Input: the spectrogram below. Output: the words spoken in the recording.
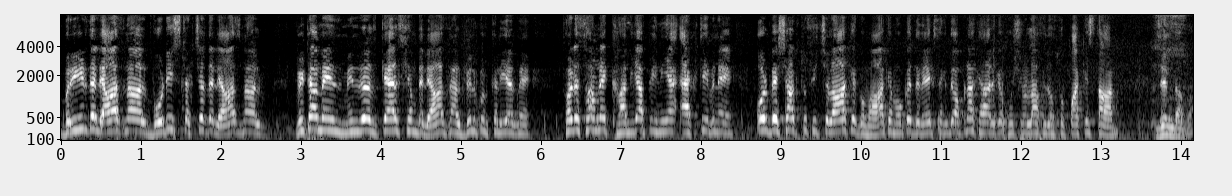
ਬਰੀਡ ਦੇ ਲਿਹਾਜ਼ ਨਾਲ ਬੋਡੀ ਸਟਰਕਚਰ ਦੇ ਲਿਹਾਜ਼ ਨਾਲ ਵਿਟਾਮਿਨਸ ਮਿਨਰਲ ਕੈਲਸ਼ੀਅਮ ਦੇ ਲਿਹਾਜ਼ ਨਾਲ ਬਿਲਕੁਲ ਕਲੀਅਰ ਨੇ ਤੁਹਾਡੇ ਸਾਹਮਣੇ ਖਾਂਦੀਆਂ ਪੀਣੀਆਂ ਐਕਟਿਵ ਨੇ ਔਰ ਬੇਸ਼ੱਕ ਤੁਸੀਂ ਚਲਾ ਕੇ ਘੁਮਾ ਕੇ ਮੌਕੇ ਤੇ ਵੇਖ ਸਕਦੇ ਹੋ ਆਪਣਾ ਖਿਆਲ ਕੇ ਖੁਸ਼ ਰਹੋ ਅੱਲਾਹ ਹਾਫਿਜ਼ ਦੋਸਤੋ ਪਾਕਿਸਤਾਨ ਜ਼ਿੰਦਾਬਾਦ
